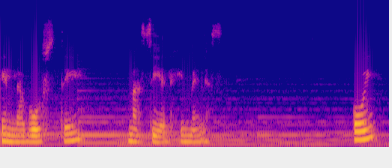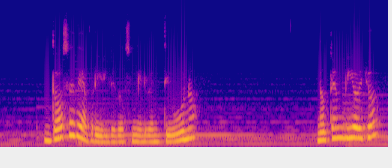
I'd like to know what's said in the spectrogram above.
En la voz de Maciel Jiménez. Hoy, 12 de abril de 2021, ¿no te envío yo?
